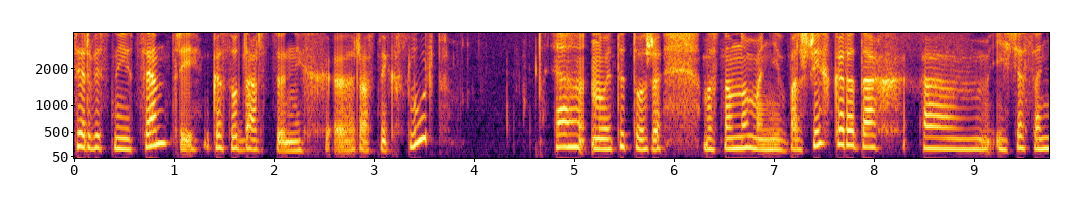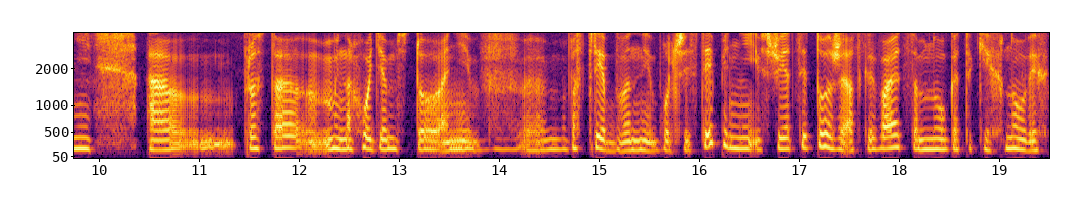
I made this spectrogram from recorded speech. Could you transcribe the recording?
сервисные центры государственных э, разных служб. Э, Но это тоже в основном они в больших городах, э, и сейчас они э, просто мы находим, что они э, востребованы в большей степени, и в Швеции тоже открывается много таких новых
